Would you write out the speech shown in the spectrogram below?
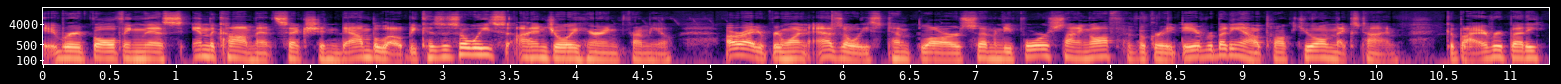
revolving this in the comments section down below because as always I enjoy hearing from you. Alright everyone, as always, Templar74 signing off. Have a great day everybody and I'll talk to you all next time. Goodbye everybody.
